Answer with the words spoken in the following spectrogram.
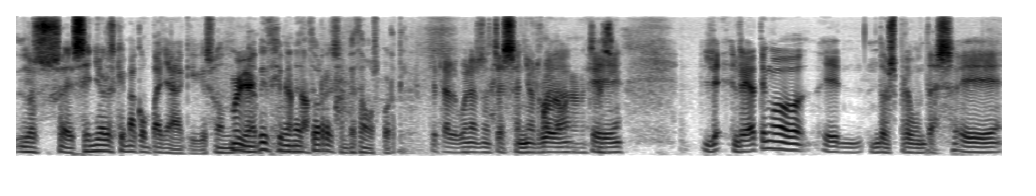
los señores que me acompañan aquí, que son David Jiménez Torres, empezamos por ti. ¿Qué tal? Buenas noches, señor Rueda. En realidad tengo eh, dos preguntas. Eh,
